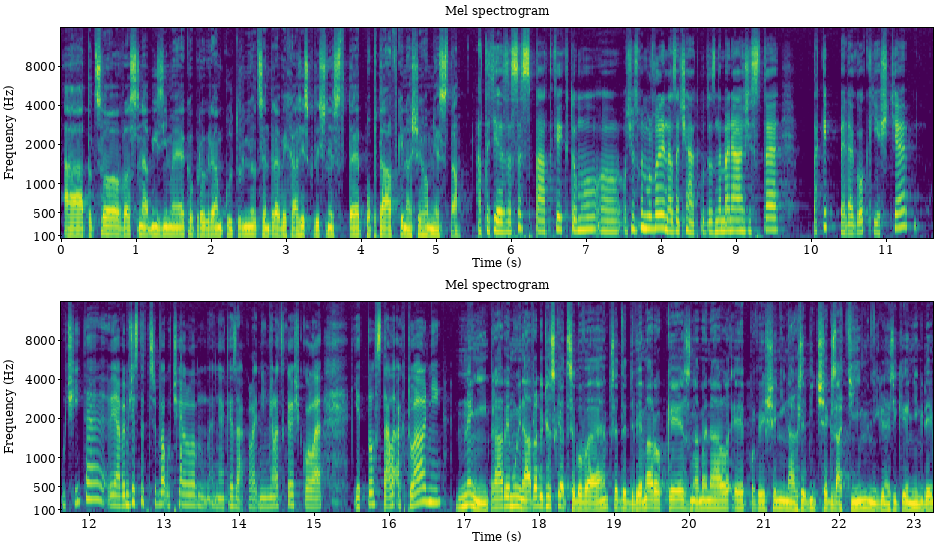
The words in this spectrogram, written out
a to, co vlastně nabízíme jako program kulturního centra, vychází skutečně z té poptávky našeho města. A teď je zase zpátky k tomu, o čem jsme mluvili na začátku. To znamená, že jste taky pedagog ještě učíte? Já vím, že jste třeba učil na nějaké základní mělecké škole. Je to stále aktuální? Není. Právě můj návrat do České Třebové před dvěma roky znamenal i pověšení na hřebíček zatím, nikdy neříkej nikdy,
